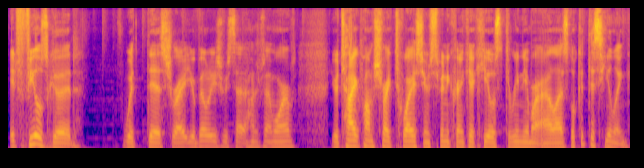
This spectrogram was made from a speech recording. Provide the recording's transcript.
it feels good with this, right? Your abilities reset 100% more. Your Tiger Palm strike twice. Your spinning crane kick heals three nearby allies. Look at this healing.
